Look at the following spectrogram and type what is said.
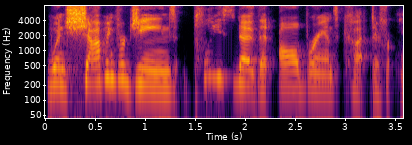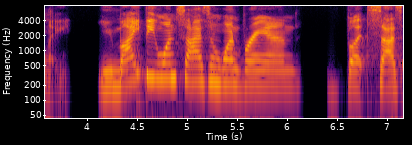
When shopping for jeans, please note that all brands cut differently. You might be one size in one brand, but size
